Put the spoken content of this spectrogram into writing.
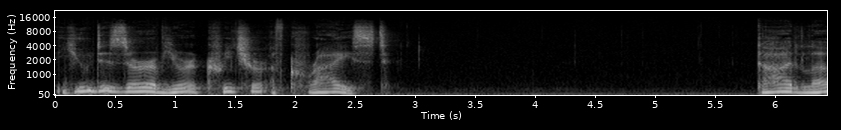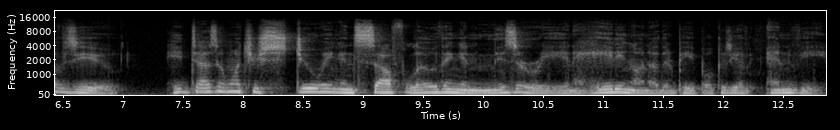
You deserve, you're a creature of Christ. God loves you. He doesn't want you stewing in self loathing and misery and hating on other people because you have envy.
